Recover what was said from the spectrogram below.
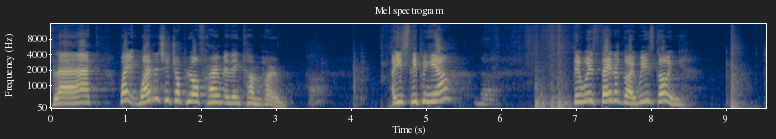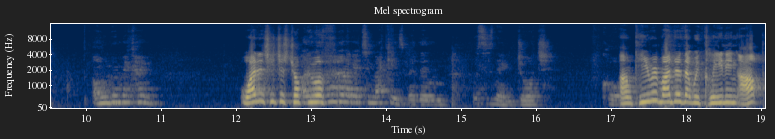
black. Wait, why didn't she drop you off home and then come home? Huh? Are you sleeping here? No. Then where's Deyna going? Where's going? I'm going back home. Why didn't she just drop I you off? I want to go to Macca's, but then what's his name? George. Called. Um, can you remind her that we're cleaning up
